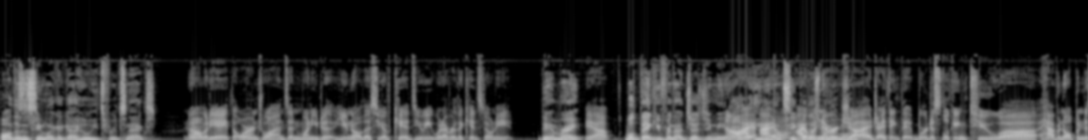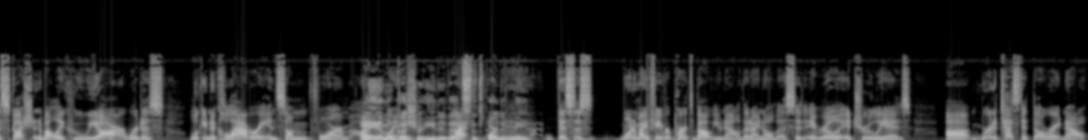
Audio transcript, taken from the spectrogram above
Paul doesn't seem like a guy who eats fruit snacks. No, but he ate the orange ones, and when you do, you know this. You have kids. You eat whatever the kids don't eat. Damn right. Yeah. Well, thank you for not judging me. and No, I, I in don't. secret I would never judge. I think that we're just looking to uh, have an open discussion about like who we are. We're just looking to collaborate in some form. I am a gusher eater. That's I- that's part of me. This is one of my favorite parts about you now that I know this. It, it really, it truly is. Uh, we're gonna test it though right now.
